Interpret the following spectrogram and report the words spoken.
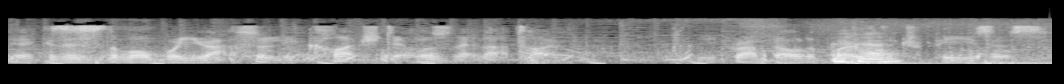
Yeah, because this is the one where you absolutely clutched it, wasn't it, that time? You grabbed hold of both the trapezes.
